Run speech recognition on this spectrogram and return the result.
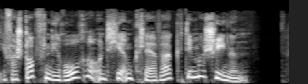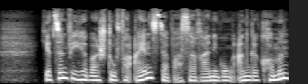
Die verstopfen die Rohre und hier im Klärwerk die Maschinen. Jetzt sind wir hier bei Stufe 1 der Wasserreinigung angekommen.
